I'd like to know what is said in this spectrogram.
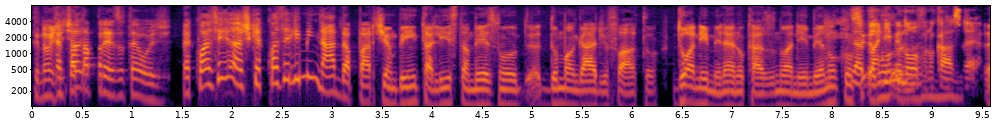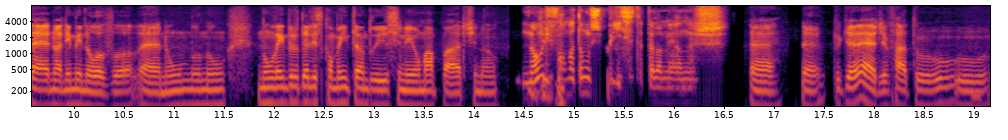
Senão a é gente é já tá preso até hoje. É quase, acho que é quase eliminada a parte ambientalista mesmo do mangá, de fato. Do anime, né, no caso, no anime. Eu não consigo. É, do anime não, novo, no caso, é. É, no anime novo. É, não, não, não lembro deles comentando isso em nenhuma parte, não. Não de forma tão explícita, pelo menos. É, é, porque é, de fato, o, o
